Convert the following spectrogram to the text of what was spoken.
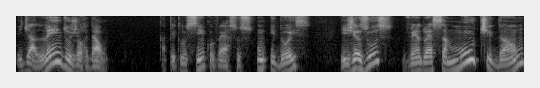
e de além do Jordão. Capítulo 5, versos 1 e 2. E Jesus, vendo essa multidão,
